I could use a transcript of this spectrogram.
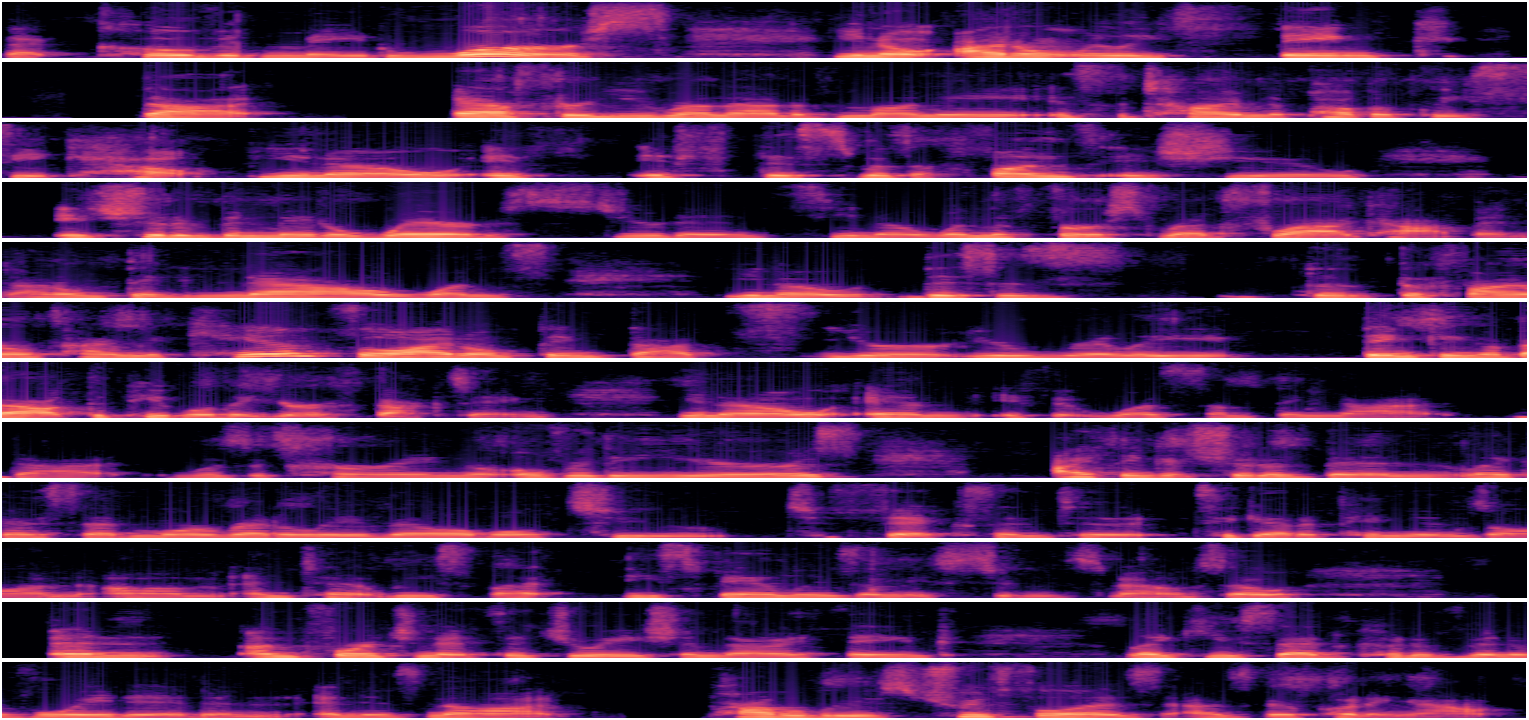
that covid made worse you know i don't really think that after you run out of money is the time to publicly seek help you know? If if this was a funds issue it should have been made aware to students you know when the first red flag happened. I don't think now once you know this is the the final time to cancel i don't think that's you're you're really thinking about the people that you're affecting you know? And if it was something that that was occurring over the years i think it should have been like i said more readily available to to fix and to to get opinions on um, and to at least let these families and these students know so an unfortunate situation that i think like you said could have been avoided and and is not probably as truthful as as they're putting out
